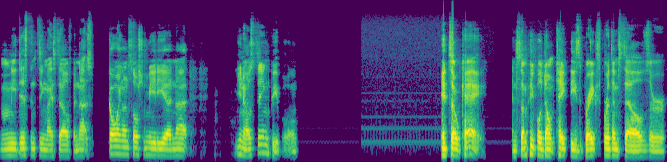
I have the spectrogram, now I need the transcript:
me distancing myself and not going on social media, and not you know, seeing people. It's okay. And some people don't take these breaks for themselves or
